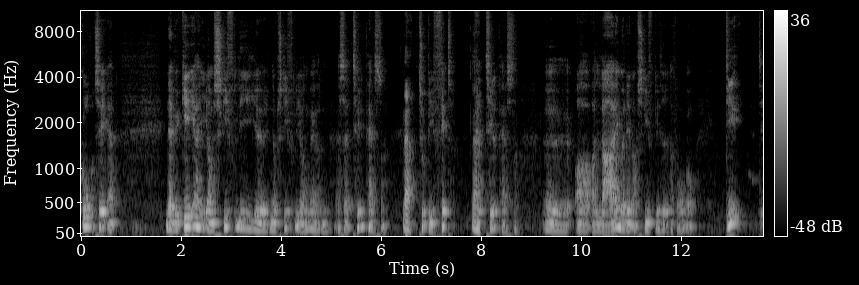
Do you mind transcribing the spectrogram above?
god til at navigere i omskiftelige, øh, den omskiftelige omverden, altså at tilpasse sig, ja. to be fit, ja. at tilpasse sig, øh, og, og lege med den omskiftelighed, der foregår. De, de,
